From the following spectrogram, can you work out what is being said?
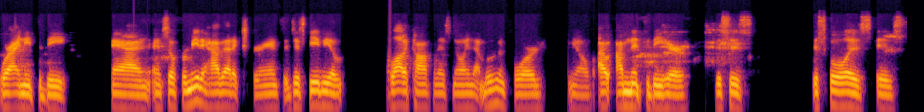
where I need to be? And and so for me to have that experience, it just gave me a, a lot of confidence knowing that moving forward, you know, I, I'm meant to be here. This is this school is is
